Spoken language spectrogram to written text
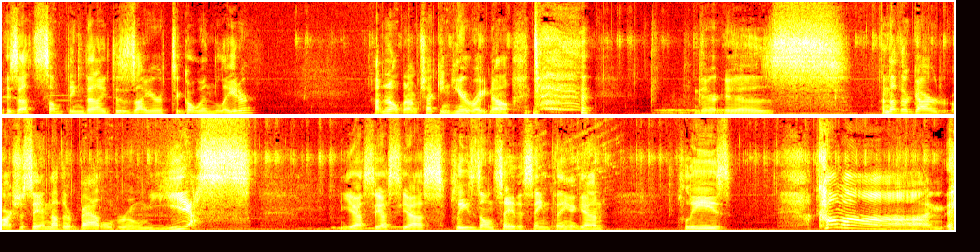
Is that something that I desire to go in later? I don't know, but I'm checking here right now. There is another guard, I should say another battle room. Yes! Yes, yes, yes. Please don't say the same thing again. Please. Come on!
